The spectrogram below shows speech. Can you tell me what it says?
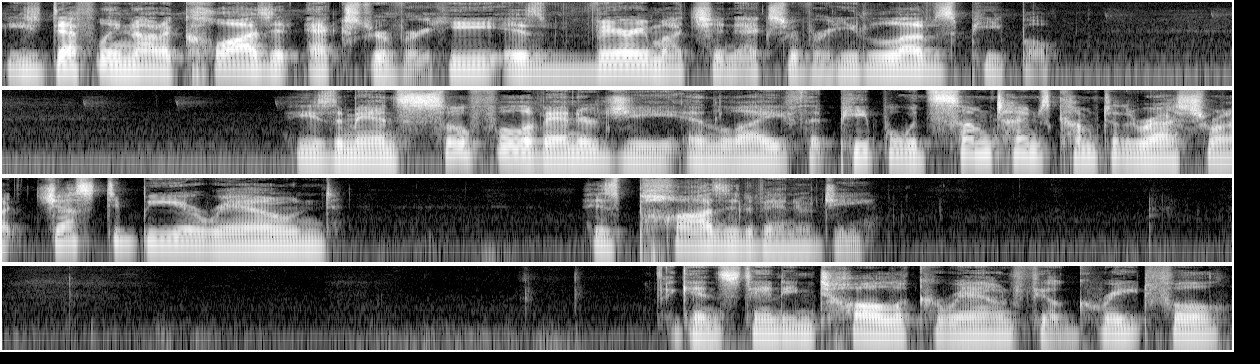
He's definitely not a closet extrovert. He is very much an extrovert. He loves people. He's a man so full of energy and life that people would sometimes come to the restaurant just to be around his positive energy. Again, standing tall, look around, feel grateful.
